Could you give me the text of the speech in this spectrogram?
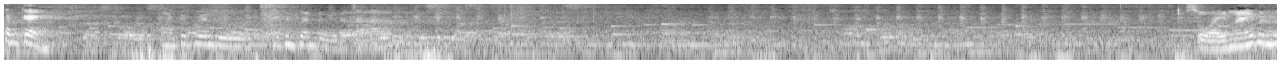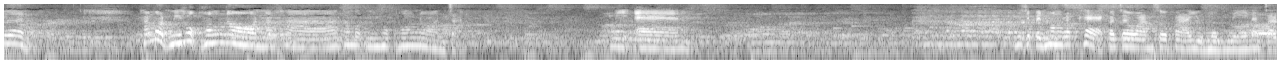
คนเก่งให้เพื่อนๆดูให้เพื่อนๆดูนะจ๊ะสวยไหมเพื่อนๆ ทั้งหมดมีหกห้องนอนนะคะ ทั้งหมดมีหกห้องนอนจ้ะ มีแอร์ นี่จะเป็นห้องรับแขกก็จะวางโซฟาอยู่มุมนี้นะจ๊ะ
